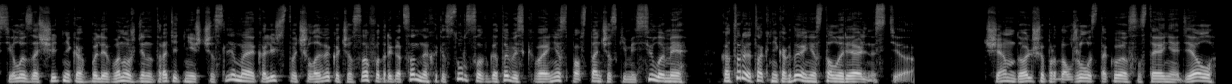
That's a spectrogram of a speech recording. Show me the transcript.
Силы защитников были вынуждены тратить неисчислимое количество человека-часов и драгоценных ресурсов, готовясь к войне с повстанческими силами, которая так никогда и не стала реальностью. Чем дольше продолжилось такое состояние дел,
